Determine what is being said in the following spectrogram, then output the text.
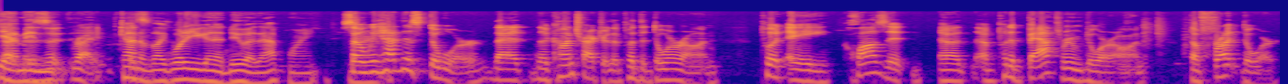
Yeah, I mean, it- right. kind It's- of like, what are you gonna do at that point? So we had this door that the contractor that put the door on put a closet, uh, uh, put a bathroom door on the front door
